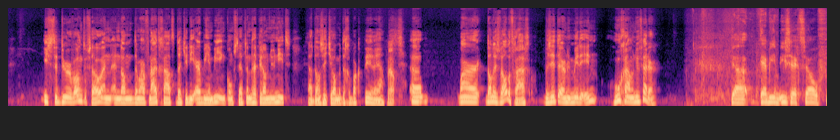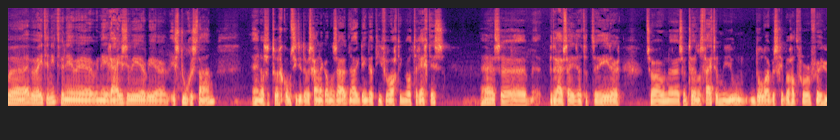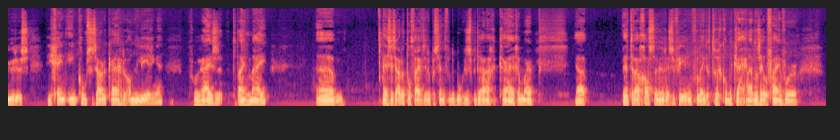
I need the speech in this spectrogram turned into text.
iets te duur woont of zo, en, en dan er maar vanuit gaat dat je die Airbnb-inkomsten hebt, en dat heb je dan nu niet, ja, dan zit je wel met de gebakken peren, ja. ja. Uh, maar dan is wel de vraag, we zitten er nu middenin hoe gaan we nu verder? Ja, Airbnb zegt zelf, uh, we weten niet wanneer, weer, wanneer reizen weer, weer is toegestaan. En als het terugkomt, ziet het er waarschijnlijk anders uit. Nou, ik denk dat die verwachting wel terecht is. dus, uh, het bedrijf zei dat het eerder zo'n uh, zo'n 250 miljoen dollar beschikbaar had voor verhuurders die geen inkomsten zouden krijgen door annuleringen voor reizen tot eind mei. Um, ze zouden tot 25% van de boekingsbedragen krijgen. Maar ja, terwijl gasten hun reservering volledig terug konden krijgen. Nou, dat is heel fijn voor,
